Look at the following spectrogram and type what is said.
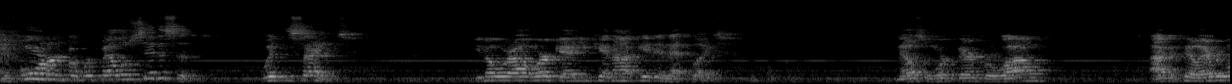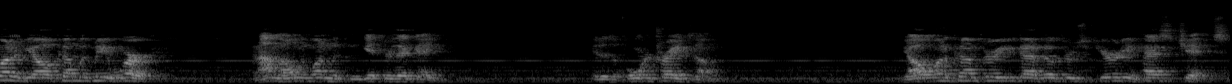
and foreigners, but we're fellow citizens with the saints. You know where I work at, you cannot get in that place. Nelson worked there for a while. I could tell every one of y'all come with me to work, and I'm the only one that can get through that gate. It is a foreign trade zone. Y'all want to come through, you got to go through security and pass the checks.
